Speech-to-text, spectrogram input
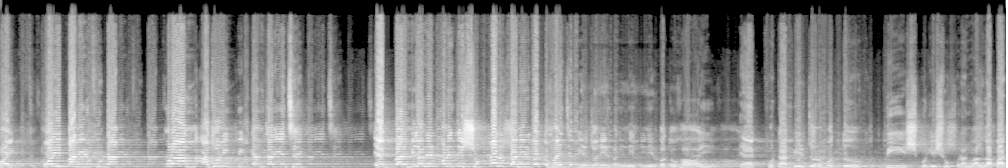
হয়, ওই পানির ফুটা কোরআন আধুনিক বিজ্ঞান জানিয়েছে। একবার মিলনের পরে যে শুক্রাণুটা নির্গত হয়, যে বীর্য নির্গত হয় এক ফোঁটা বীর্যর মধ্যে বিশ কোটি শুক্রাণু আল্লাহ পাক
